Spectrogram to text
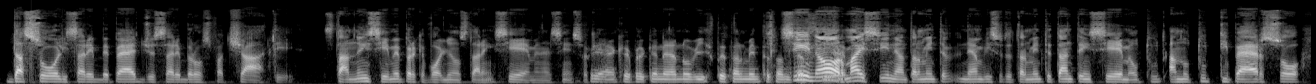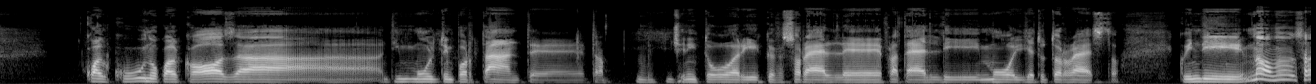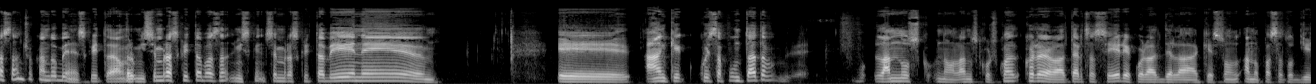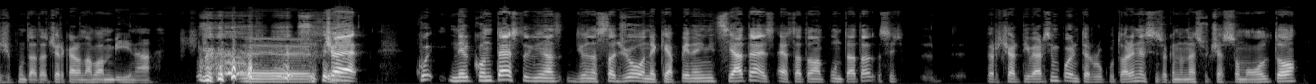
da soli sarebbe peggio e sarebbero sfacciati. Stanno insieme perché vogliono stare insieme, nel senso sì, che. anche perché ne hanno viste talmente tante. Sì, no, ormai sì, ne hanno, talmente, ne hanno viste talmente tante insieme, tu, hanno tutti perso qualcuno, qualcosa di molto importante tra genitori, sorelle, fratelli, moglie tutto il resto. Quindi, no, se la stanno giocando bene. Scritta, mi sembra scritta, abbastan- mi sembra scritta bene. E anche questa puntata l'anno, sc- no, l'anno scorso, quella era la terza serie, quella della, che son, hanno passato dieci puntate a cercare una bambina. eh, cioè, nel contesto di una, di una, stagione che è appena iniziata è, è stata una puntata se, per certi versi un po' interlocutoria nel senso che non è successo molto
